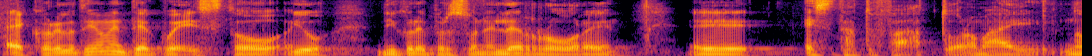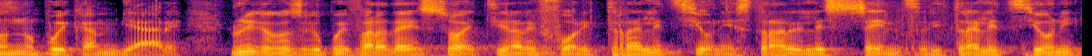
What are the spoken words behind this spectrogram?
Ecco, relativamente a questo, io dico alle persone l'errore è è stato fatto, oramai non, non, puoi cambiare. L'unica cosa che puoi fare adesso è tirare fuori tre lezioni, estrarre l'essenza di tre lezioni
